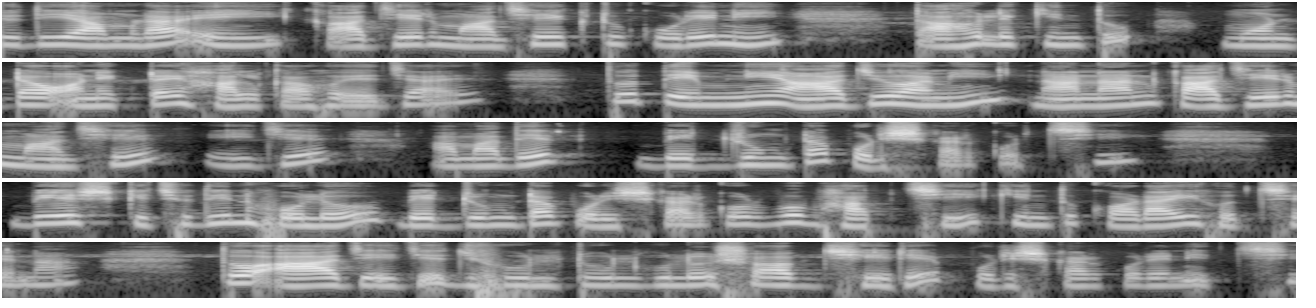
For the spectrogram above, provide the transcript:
যদি আমরা এই কাজের মাঝে একটু করে নিই, তাহলে কিন্তু মনটা অনেকটাই হালকা হয়ে যায়। তো তেমনি আজও আমি নানান কাজের মাঝে এই যে আমাদের বেডরুমটা পরিষ্কার করছি। বেশ কিছুদিন হলো বেডরুমটা পরিষ্কার করব ভাবছি, কিন্তু করাই হচ্ছে না। তো আজ এই যে ঝুল টুলগুলো সব ঝেড়ে পরিষ্কার করে নিচ্ছি।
